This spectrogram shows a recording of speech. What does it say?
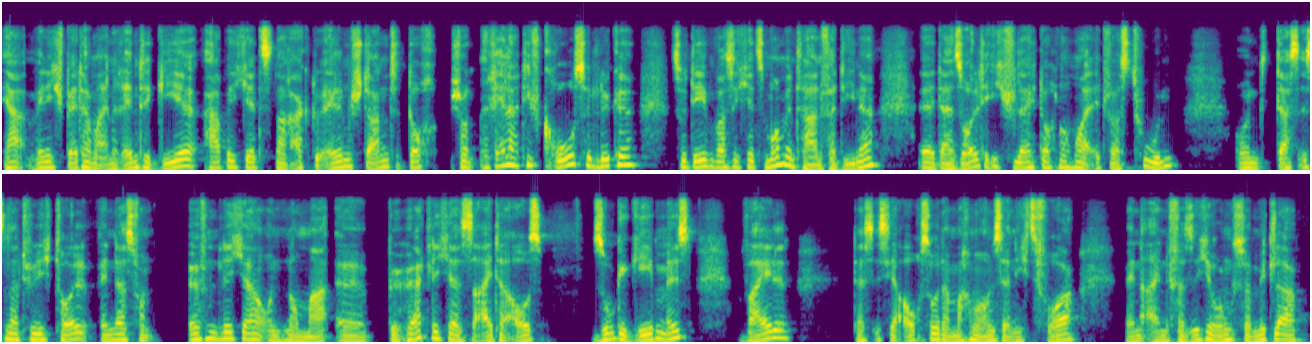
ja, wenn ich später mal in Rente gehe, habe ich jetzt nach aktuellem Stand doch schon relativ große Lücke zu dem, was ich jetzt momentan verdiene. Äh, da sollte ich vielleicht doch noch mal etwas tun. Und das ist natürlich toll, wenn das von öffentlicher und normal, äh, behördlicher Seite aus so gegeben ist, weil das ist ja auch so, da machen wir uns ja nichts vor, wenn ein Versicherungsvermittler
